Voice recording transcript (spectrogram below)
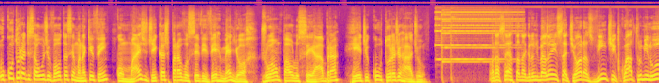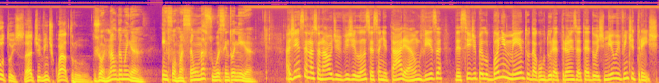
O Cultura de Saúde volta semana que vem com mais dicas para você viver melhor. João Paulo Seabra, Rede Cultura de Rádio. Hora certa na Grande Belém, 7 horas 24 minutos. 7 e 24 Jornal da Manhã. Informação na sua sintonia. A Agência Nacional de Vigilância Sanitária, a Anvisa, decide pelo banimento da gordura trans até 2023.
